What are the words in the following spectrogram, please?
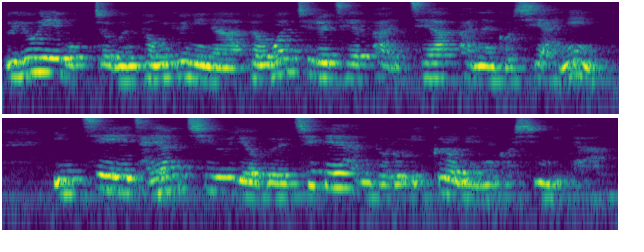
의료의 목적은 병균이나 병원치를 제압하, 제압하는 것이 아닌 인체의 자연 치유력을 최대 한도로 이끌어내는 것입니다.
